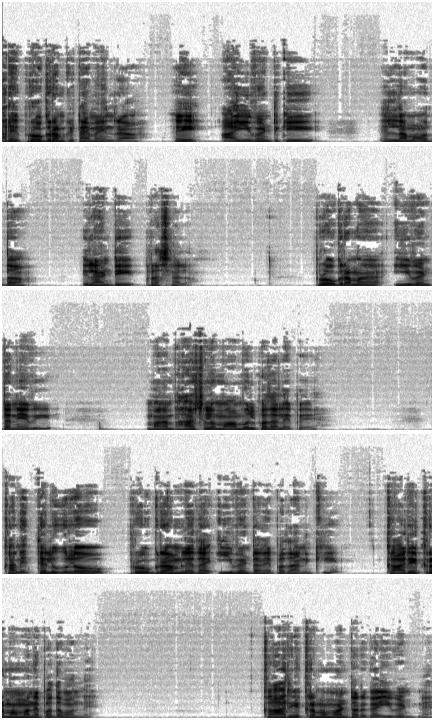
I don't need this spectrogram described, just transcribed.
అరే ప్రోగ్రామ్కి టైం అయిందిరా. ఏయ్ ఆ ఈవెంట్కి వెళ్దామా వద్దా? ఇలాంటి ప్రశ్నలు. ప్రోగ్రామ్ ఈవెంట్ అనేవి మన భాషలో మామూలు పదాలు అయిపోయాయి. కానీ తెలుగులో ప్రోగ్రామ్ లేదా ఈవెంట్ అనే పదానికి కార్యక్రమం అనే పదం ఉంది. కార్యక్రమం అంటారుగా ఈవెంట్నే.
